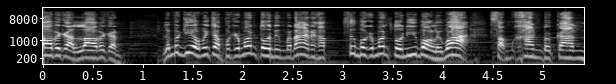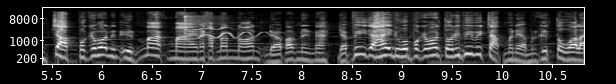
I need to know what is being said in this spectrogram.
อไปก่อน รอไปก่อน แล้วเมื่อกี้ผมไปจับโปเกมอนตัวหนึ่งมาได้นะครับ ซึ่งโปเกมอนตัวนี้บอกเลยว่าสำคัญต่อการจับโปเกมอนอื่นๆ มากมายนะครับน้อนๆ เดี๋ยวแป๊บหนึงนะ เดี๋ยวพี่จะให้ดูว่าโปเกมอนตัวที่พี่ไปจับมาเนี่ยมันคือตัวอะไร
